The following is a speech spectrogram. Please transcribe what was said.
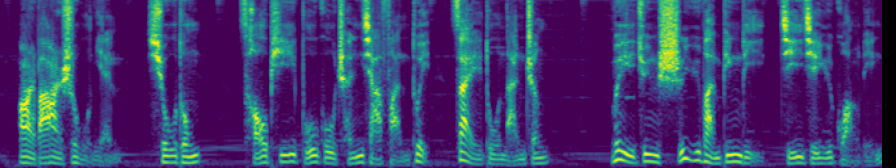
（二百二十五年）秋冬。曹丕不顾臣下反对，再度南征。魏军十余万兵力集结于广陵，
